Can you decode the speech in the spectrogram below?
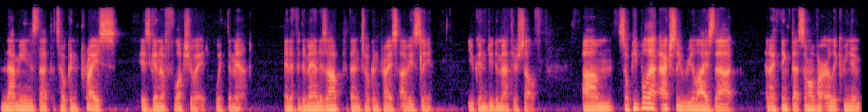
then that means that the token price is going to fluctuate with demand. And if the demand is up, then token price, obviously, you can do the math yourself. Um, so people that actually realize that, and I think that some of our early community,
